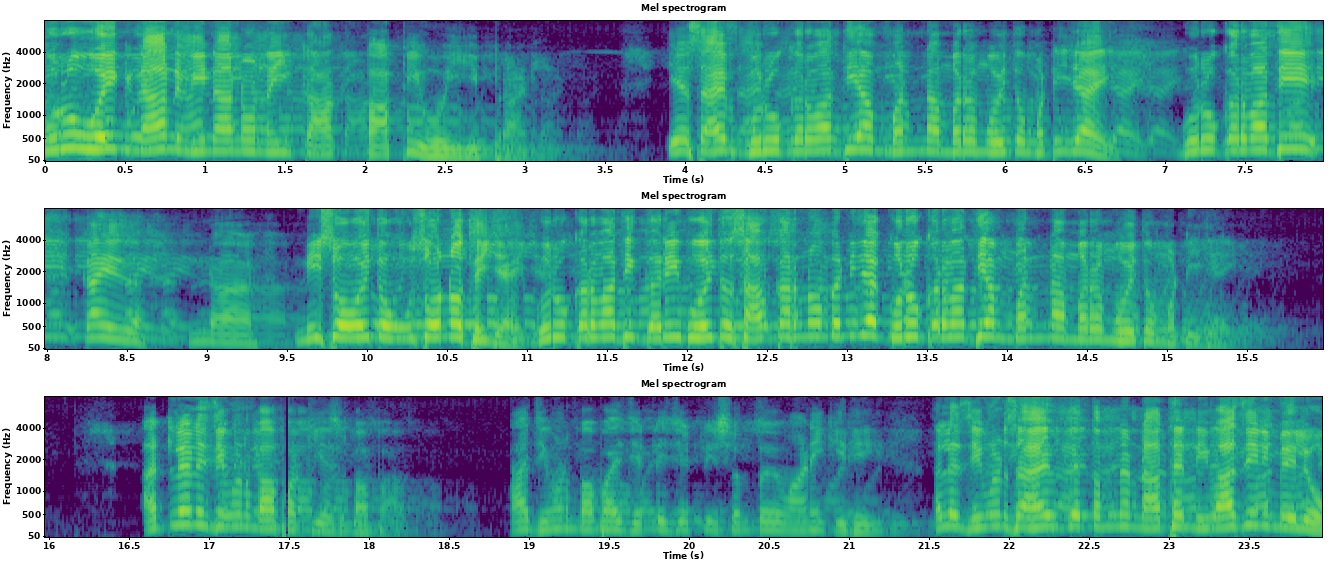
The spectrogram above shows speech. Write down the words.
ગુરુ હોય જ્ઞાન વિનાનો નહીં કાક પાપી હોય એ પ્રાણી. એ સાહેબ ગુરુ કરવાથી આ મનના મરમ હોય તો મટી જાય. ગુરુ કરવાથી કઈ નીસો હોય તો ઊંચો ન થઈ જાય. ગુરુ કરવાથી ગરીબ હોય તો સાવકાર ન બની જાય. ગુરુ કરવાથી આ મનના મરમ હોય તો મટી જાય. એટલે ને જીવન બાપા કહે છે, બાપા આ જીવન બાપાએ જેટલી જેટલી સંતોએ વાણી કીધી, એટલે જીવન સાહેબ કે તમને નાથે નિવાસી મેલ્યો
